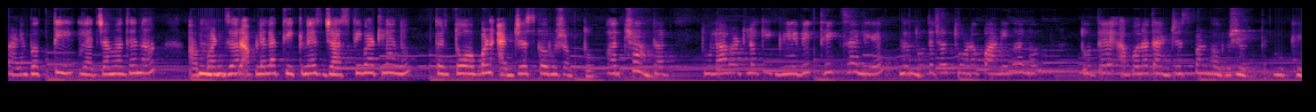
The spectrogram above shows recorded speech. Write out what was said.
आणि भक्ती याच्यामध्ये ना आपण. जर आपल्याला थिकनेस जास्ती वाटला ना तर तो आपण ऍडजस्ट करू शकतो. अच्छा. तुला वाटलं की ग्रेव्ही थिक झालीये तर तू त्याच्यात थोडं पाणी घालून तू ते परत ऍडजस्ट पण करू शकते. ओके.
